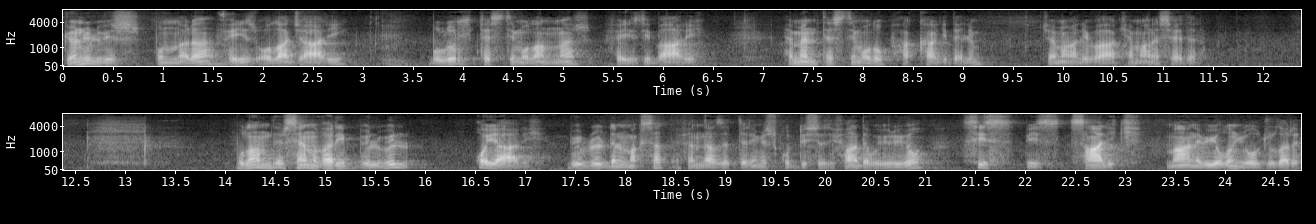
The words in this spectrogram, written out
Gönül bir bunlara feyiz ola cari, bulur teslim olanlar feyzi bari. Hemen teslim olup Hakk'a gidelim, cemali va kemale seyredelim. Bulan dersen garip bülbül o yari. Bülbülden maksat Efendi Hazretlerimiz Kuddisiz ifade buyuruyor. Siz, biz salik, manevi yolun yolcuları.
